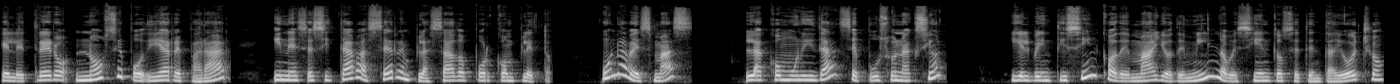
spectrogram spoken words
El letrero no se podía reparar y necesitaba ser reemplazado por completo. Una vez más, la comunidad se puso en acción y el 25 de mayo de 1978,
